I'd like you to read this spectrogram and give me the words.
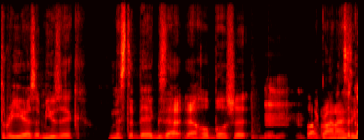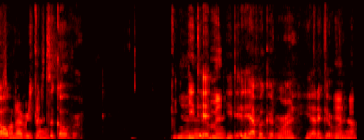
three years of music. Mr. Biggs, that that whole bullshit. mhm. Like Ron Isley took was He everything. took over. Yeah, He did. I mean, he did have a good run. He had a good run. know.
